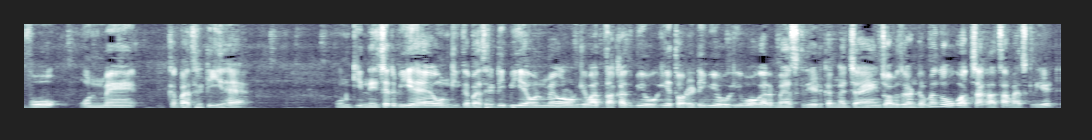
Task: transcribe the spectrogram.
वो उनमें कैपेसिटी है। उनकी नेचर भी है, उनकी कैपेसिटी भी है उनमें, और उनके बाद ताकत भी होगी अथॉरिटी भी होगी। वो अगर मैच क्रिएट करना चाहें चौबीस घंटों में तो वो अच्छा खासा मैच क्रिएट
